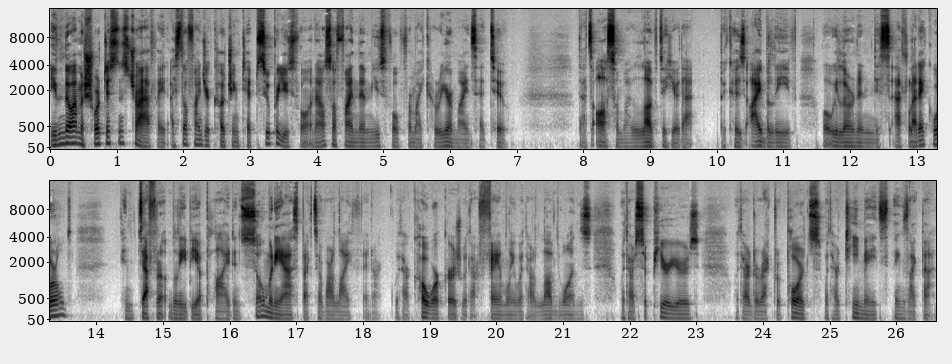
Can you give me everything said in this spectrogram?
Even though I'm a short distance triathlete, I still find your coaching tips super useful, and I also find them useful for my career mindset too. That's awesome. I love to hear that because I believe what we learn in this athletic world can definitely be applied in so many aspects of our life and our with our coworkers, with our family, with our loved ones, with our superiors, with our direct reports, with our teammates, things like that.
